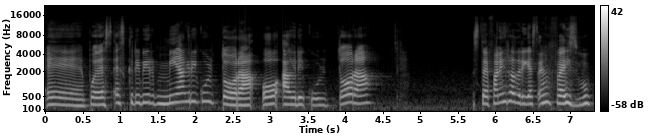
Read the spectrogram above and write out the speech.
Eh, puedes escribir mi agricultora o agricultora Stephanie Rodríguez en Facebook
